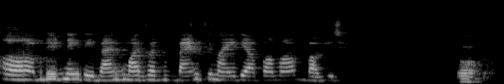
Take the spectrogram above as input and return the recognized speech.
અપડેટ નહીં થઈ. બેંક મારફત બેંકથી માહિતી આપવામાં બાકી છે. ઓકે.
